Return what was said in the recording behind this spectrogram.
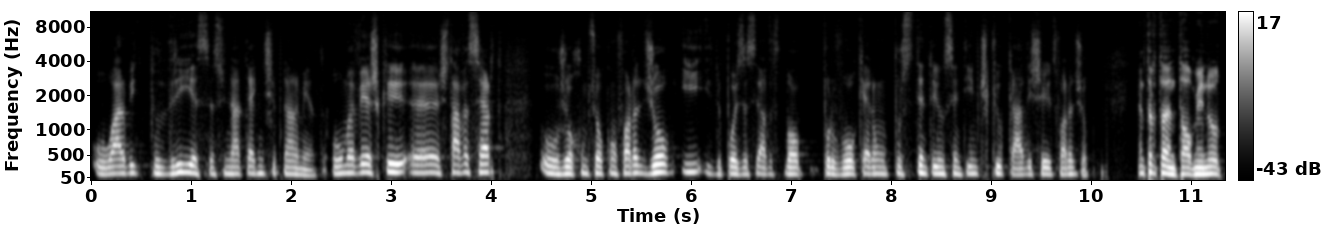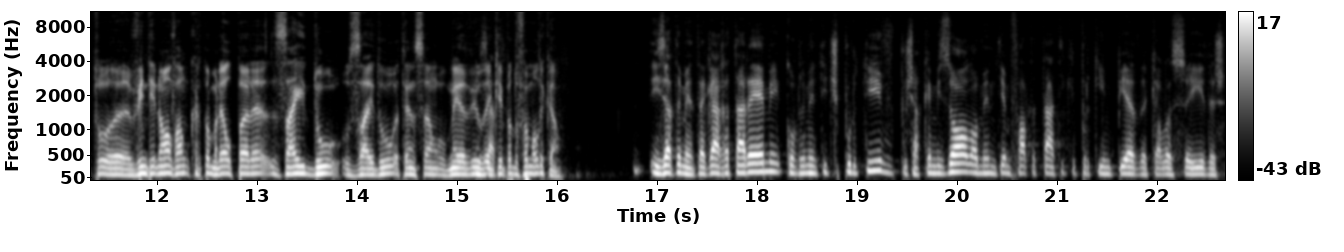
o árbitro poderia sancionar técnico disciplinarmente. Uma vez que uh, estava certo, o jogo começou com fora de jogo e, e, depois a cidade de futebol provou que eram por 71 centímetros que o Cádiz saiu de fora de jogo. Entretanto, ao minuto 29, há um cartão amarelo para Zaidu. Zaidu, atenção, o médio Exato. da equipa do Famalicão. Exatamente, agarra Taremi, complemento desportivo, puxa a camisola, ao mesmo tempo falta tática porque impede aquelas saídas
